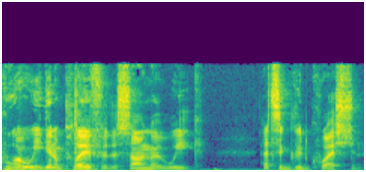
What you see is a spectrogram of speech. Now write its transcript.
who are we gonna play for the song of the week? That's a good question.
